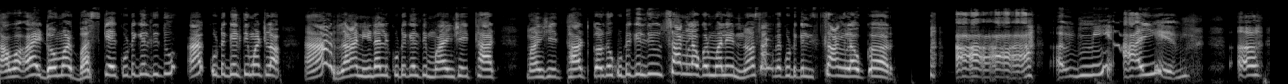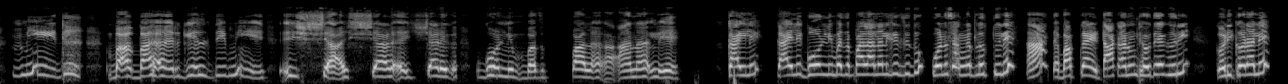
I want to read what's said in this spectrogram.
ताव आय डोमळ बसके कुठे गेलती तू? आ कुठे गेलती म्हटलं? आ रान हिडाली कुठे गेलती? माणशी थाट माणशी थाट करतो कुठे गेलती तू? सांग लवकर मला. न सांगता कुठे गेली सांग लवकर. मी आई. मी बाहेर गेलती मी. शा शाळे शाळे गोड पाला आणाले. कायले? कायले गोड लिंबाचं पाला आणायला गेलती तू? कोण सांगितलं तुले? हा त्या बाप काय टाक आणून ठेवते घरी? कडी कराले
